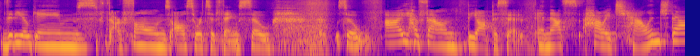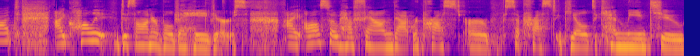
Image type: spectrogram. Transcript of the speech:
video games, our phones, all sorts of things. So, so I have found the opposite, and that's how I challenge that. I call it dishonorable behaviors. I also have found that repressed or suppressed guilt can lead to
